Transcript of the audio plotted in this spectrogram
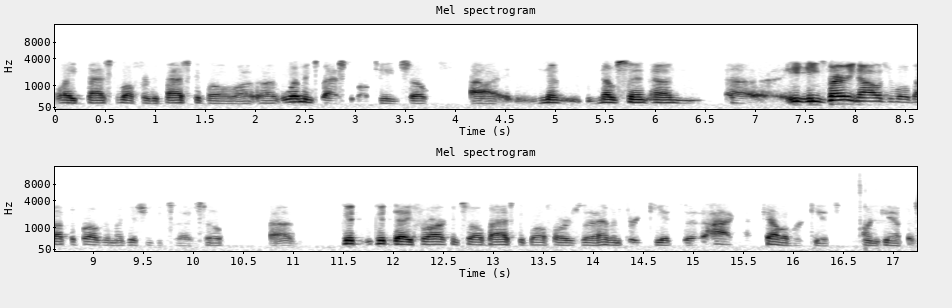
played basketball for the basketball uh, uh, women's basketball team. So uh, no, no sin. Um, uh, he, he's very knowledgeable about the program, I guess you could say. So uh, good good day for Arkansas basketball as far as uh, having three kids, uh, high caliber kids on campus.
